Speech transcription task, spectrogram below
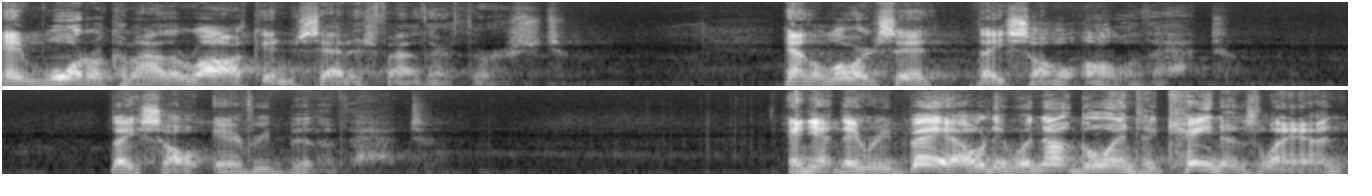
and water come out of the rock and satisfy their thirst. Now, the Lord said they saw all of that. They saw every bit of that. And yet they rebelled and would not go into Canaan's land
